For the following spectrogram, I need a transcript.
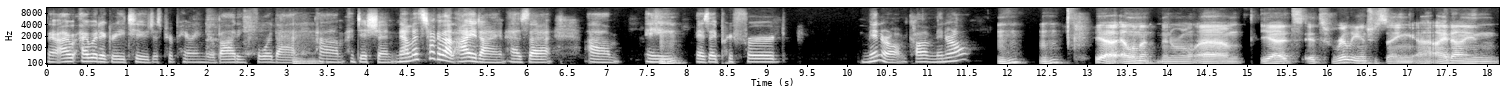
I, I would agree too. Just preparing your body for that mm-hmm. um, addition. Now let's talk about iodine as a um, a mm-hmm. as a preferred mineral. We call it mineral. Mm-hmm. mm-hmm. Yeah, element mineral. Um, yeah, it's it's really interesting. Uh, iodine,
